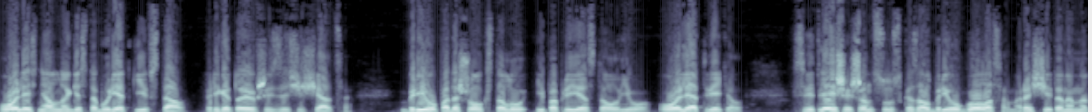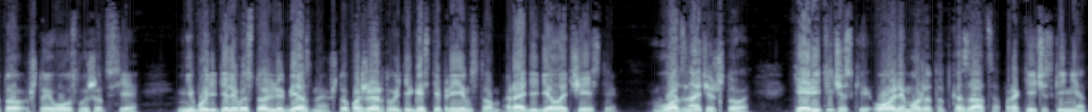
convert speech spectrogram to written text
Оли снял ноги с табуретки и встал, приготовившись защищаться. Бриу подошел к столу и поприветствовал его. Оли ответил. «Светлейший Шансу», — сказал Бриу голосом, рассчитанным на то, что его услышат все. «Не будете ли вы столь любезны, что пожертвуете гостеприимством ради дела чести?» «Вот значит что. Теоретически Оли может отказаться, практически нет.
